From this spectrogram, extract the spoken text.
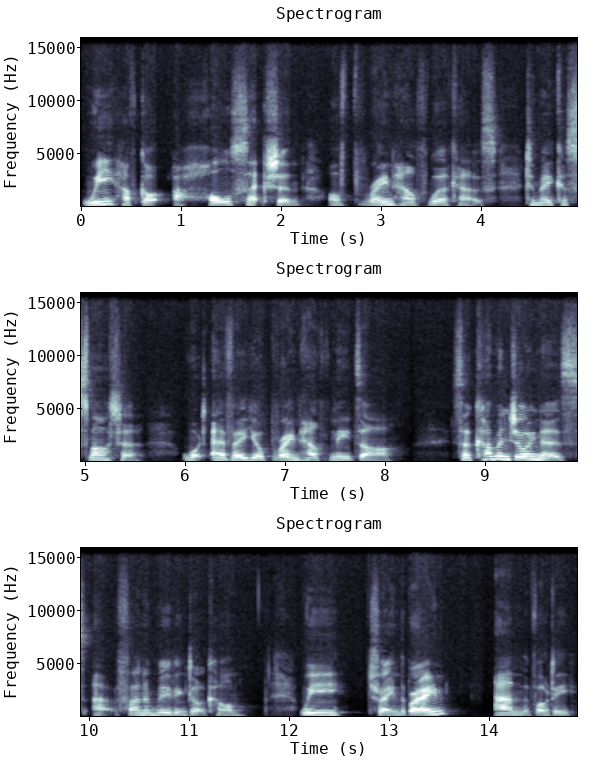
We have got a whole section of brain health workouts to make us smarter, whatever your brain health needs are. So come and join us at funandmoving.com. We train the brain and the body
